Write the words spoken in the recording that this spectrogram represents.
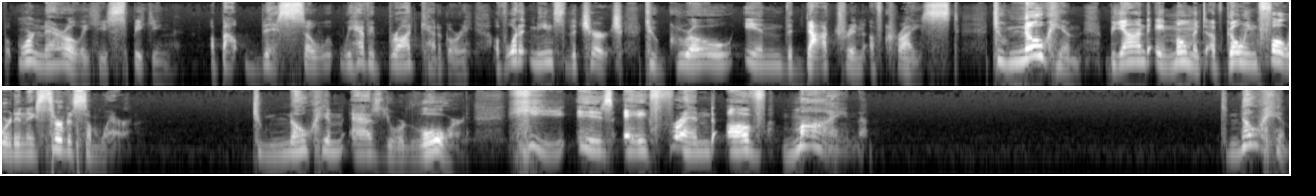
But more narrowly, he's speaking about this. So we have a broad category of what it means to the church to grow in the doctrine of Christ to know Him beyond a moment of going forward in a service somewhere, to know Him as your Lord. He is a friend of mine. To know Him.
